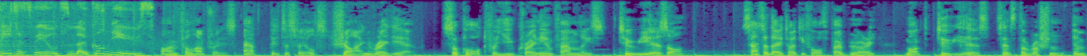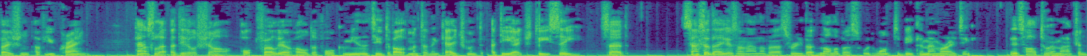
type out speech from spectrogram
Petersfield's local news. I'm Phill Humphries at Petersfield's Shine Radio. Support for Ukrainian families, two years on. Saturday, 24th February marked two years since the Russian invasion of Ukraine. Councillor Adil Shah, portfolio holder for Community Development and Engagement at DHTC, said, Saturday is an anniversary that none of us would want to be commemorating. It's hard to imagine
